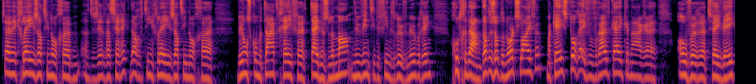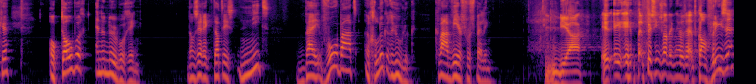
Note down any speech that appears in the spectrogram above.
Twee weken geleden zat hij nog, wat zeg ik, dag of tien geleden zat hij nog bij ons commentaar te geven tijdens Le Mans. Nu wint hij de 24 uur van Nürburgring. Goed gedaan. Dat is op de Noordslijven. Maar Kees, toch even vooruitkijken naar eh, over eh, twee weken. Oktober en de Nürburgring. Dan zeg ik, dat is niet bij voorbaat een gelukkig huwelijk qua weersvoorspelling. Ja, precies wat ik nu zei. Het kan vriezen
